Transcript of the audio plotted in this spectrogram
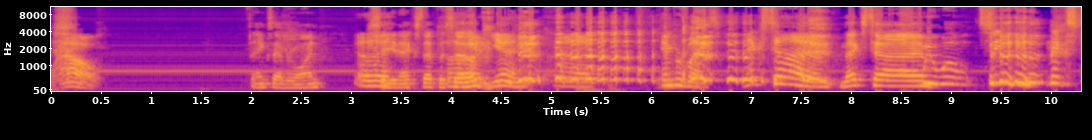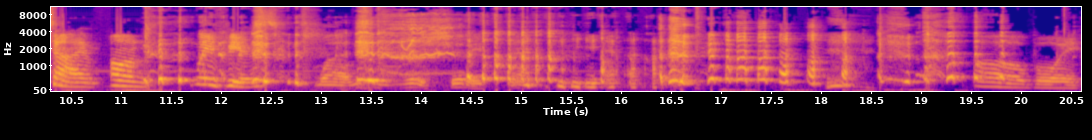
Wow. Thanks, everyone. Uh, See you next uh, episode. yeah. Uh, improvise. Next time. Next time. We will see you next time on Wavebeards. Wow, this is really shitty. yeah. Oh boy.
